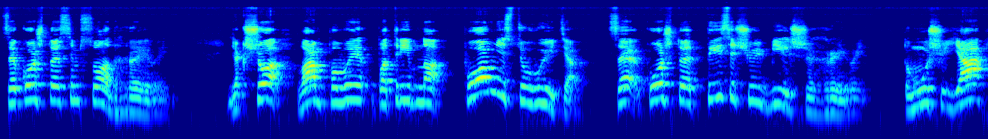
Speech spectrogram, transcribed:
це коштує 700 гривень. Якщо вам потрібно повністю витяг, це коштує тисячу і більше гривень. Тому що я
